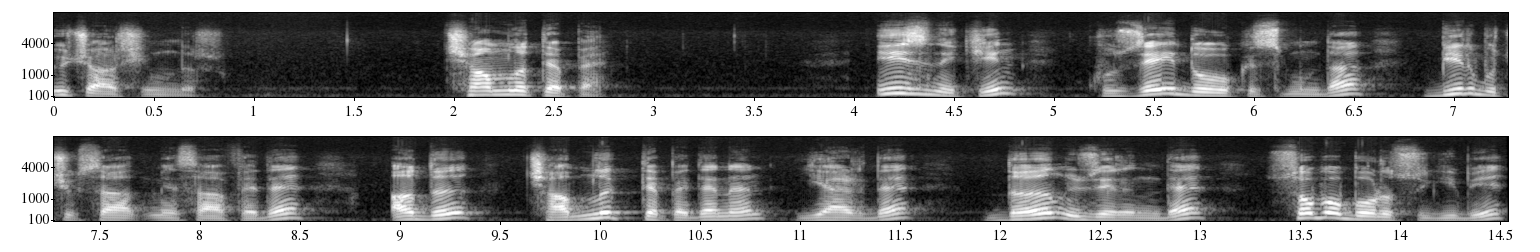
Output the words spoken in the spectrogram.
3 arşındır. Çamlıtepe İznik'in kuzeydoğu kısmında bir buçuk saat mesafede adı Çamlıktepe denen yerde dağın üzerinde soba borusu gibi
